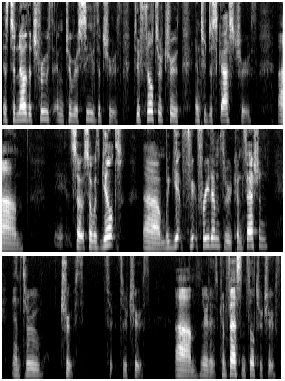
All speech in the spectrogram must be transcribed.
is to know the truth and to receive the truth, to filter truth and to discuss truth. Um, so so with guilt, um, we get f- freedom through confession and through truth, Th- through truth. Um, there it is. Confess and filter truth.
